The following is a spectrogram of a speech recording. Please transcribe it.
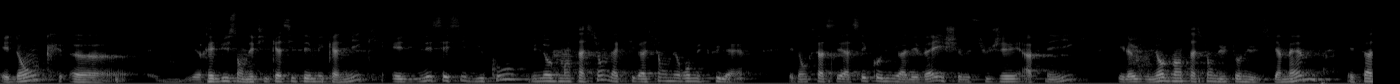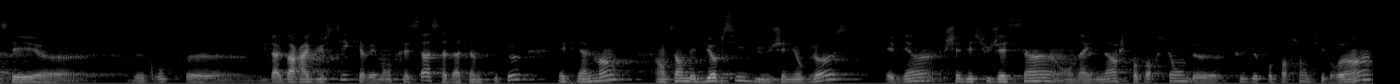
Et donc, euh, réduit son efficacité mécanique et nécessite du coup une augmentation de l'activation neuromusculaire. Et donc ça c'est assez connu à l'éveil chez le sujet apnéique, il a eu une augmentation du tonus. Il y a même, et ça c'est le groupe euh, d'Alvar Agusti qui avait montré ça, ça date un petit peu, mais finalement, en faisant des biopsies du génioglosse, eh bien, chez des sujets sains, on a une large proportion de, plus de proportion de fibre 1,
